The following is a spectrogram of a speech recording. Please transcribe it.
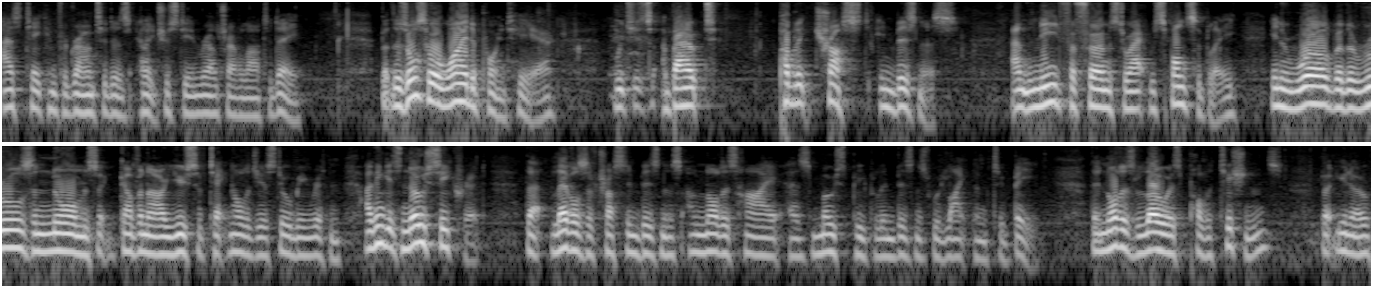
as taken for granted as electricity and rail travel are today. But there's also a wider point here, which is about public trust in business and the need for firms to act responsibly in a world where the rules and norms that govern our use of technology are still being written. I think it's no secret that levels of trust in business are not as high as most people in business would like them to be. They're not as low as politicians, but you know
